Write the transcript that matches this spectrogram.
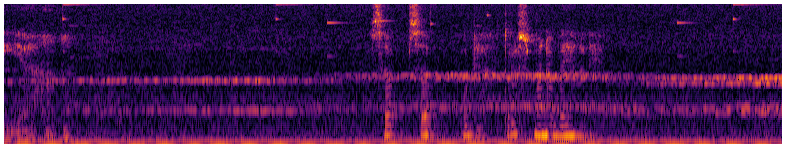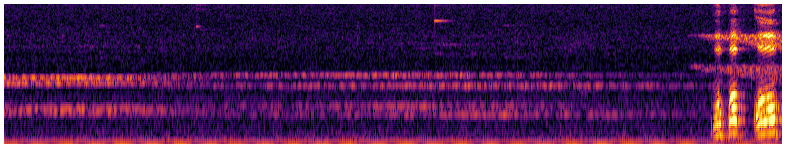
iya sep sep udah. Terus mana bayangannya? Op op op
